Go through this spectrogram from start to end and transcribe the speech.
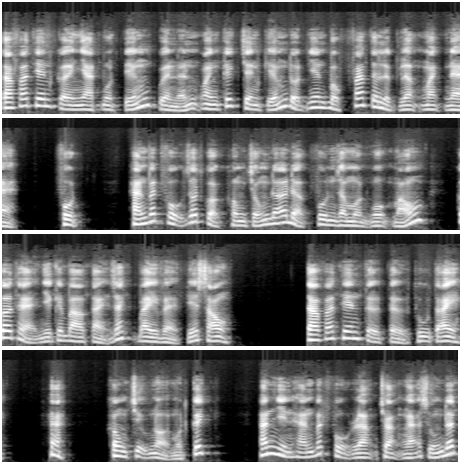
Tà Phá Thiên cười nhạt một tiếng, quyền ấn oanh kích trên kiếm đột nhiên bộc phát ra lực lượng mạnh nề. Phụt, Hàn bất phụ rốt cuộc không chống đỡ được phun ra một ngụm máu, cơ thể như cái bao tải rách bay về phía sau. Tà Phá Thiên từ từ thu tay. ha, không chịu nổi một kích. Hắn nhìn hàn bất phụ loạn trọng ngã xuống đất,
